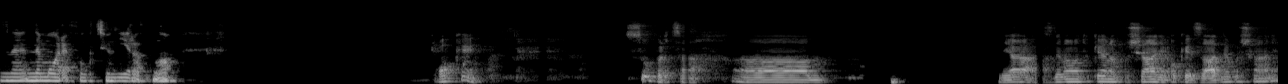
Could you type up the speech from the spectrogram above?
ne, ne more funkcionirati. No. Ok, super. Um, ja, zdaj imamo tukaj eno vprašanje, ok, zadnje vprašanje.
